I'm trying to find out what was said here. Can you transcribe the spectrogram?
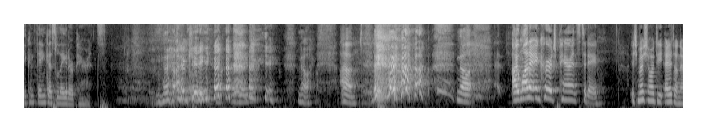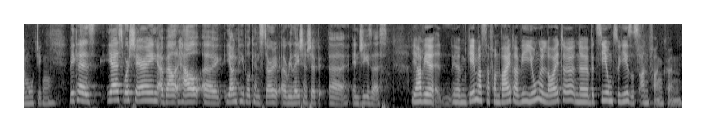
You can thank us later, parents. I'm kidding. no. Um, no. I want to encourage parents today Ich möchte heute die Eltern ermutigen. because, yes, we're sharing about how uh, young people can start a relationship uh, in Jesus. Ja, wir ähm, geben was davon weiter, wie junge Leute eine Beziehung zu Jesus anfangen können.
